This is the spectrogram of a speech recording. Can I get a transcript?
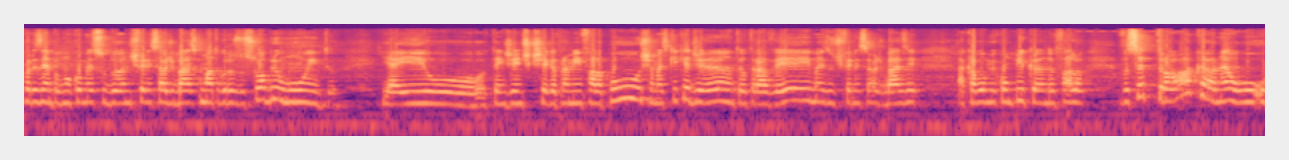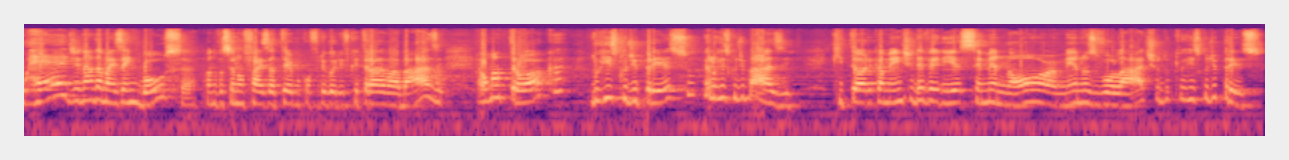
por exemplo, no começo do ano, o diferencial de base com o Mato Grosso do Sul abriu muito. E aí o, tem gente que chega para mim e fala, puxa, mas o que, que adianta? Eu travei, mas o diferencial de base acabou me complicando. Eu falo, você troca, né? O, o head nada mais é em bolsa, quando você não faz a termo com frigorífico e trava a base, é uma troca do risco de preço pelo risco de base, que teoricamente deveria ser menor, menos volátil do que o risco de preço.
